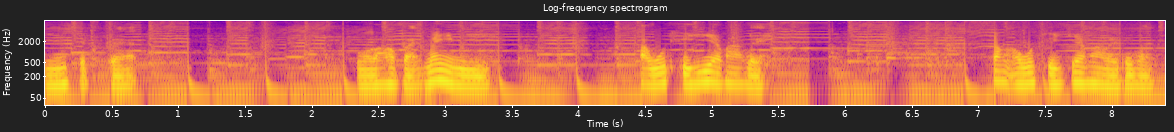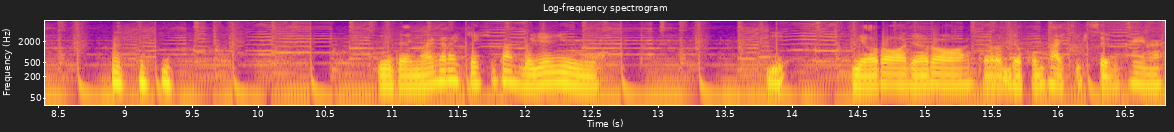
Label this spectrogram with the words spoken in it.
นี่เจ็ดแปดตัวเข้าไปไม่มี อาวุธคือเหี้ยมากเลย ต้องอาวุธคือเหี้ยมากเลยทุกคน เดี๋ยวแต่อย่างน้อยก็ได้เก็บคลิปบ้านไปเยอะอยู่ เดี๋ยวรอเดี๋ยวรอเดี๋ยวเดี๋ยวผมถ่ายคลิปเสียงให้นะ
